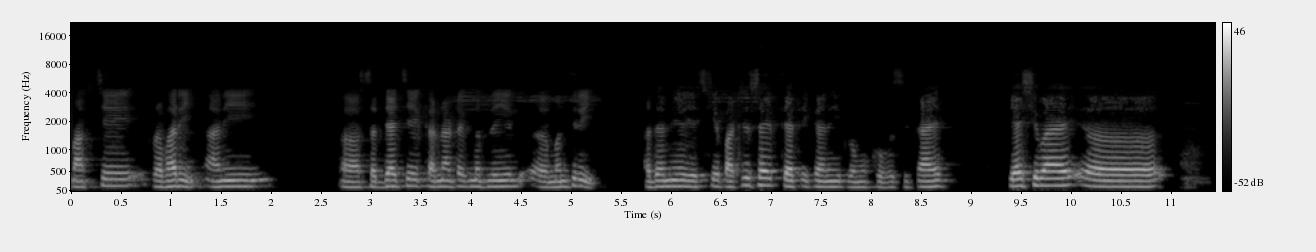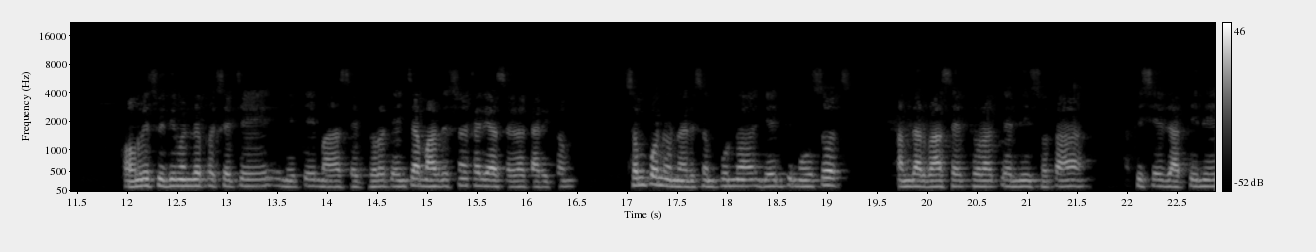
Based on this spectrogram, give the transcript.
मागचे प्रभारी आणि सध्याचे कर्नाटकमधील मंत्री आदरणीय एच के पाटील साहेब त्या ठिकाणी प्रमुख उपस्थित आहेत. याशिवाय काँग्रेस विधिमंडळ पक्षाचे नेते बाळासाहेब थोरात यांच्या मार्गदर्शनाखाली हा सगळा कार्यक्रम संपन्न होणार आहे. संपूर्ण जयंती महोत्सवच आमदार बाळासाहेब थोरात यांनी स्वतः अतिशय जातीने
